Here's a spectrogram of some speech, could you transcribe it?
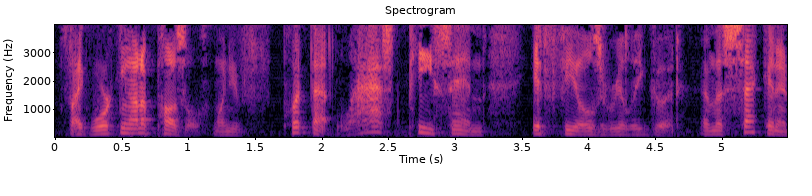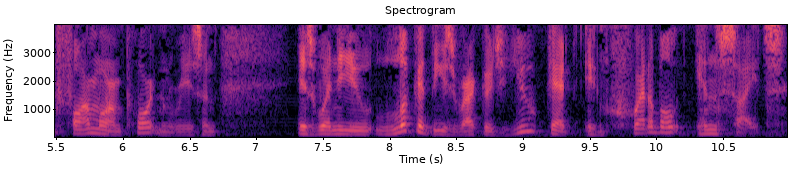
It's like working on a puzzle. When you've put that last piece in, it feels really good. And the second and far more important reason is when you look at these records, you get incredible insights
